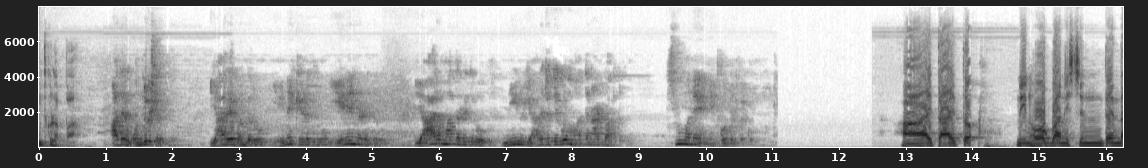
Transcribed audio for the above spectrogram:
ನಿಂತ್ಕೊಳ್ಳಪ್ಪ. ಆದರೆ ಒಂದು ಕ್ಷಣಕ್ಕೆ ಯಾರೇ ಬಂದರು ಏನೇ ಕೇಳಿದ್ರು ಏನೇ ನಡೆದರು ಯಾರು ಮಾತಾಡಿದ್ರು ನೀನು ಯಾರ ಜೊತೆಗೂ ಮಾತನಾಡಬಾರ್ದು. ಸುಮ್ಮನೆ ನಿಂತ್ಕೊಂಡಿರ್ಬೇಕು. ಆಯ್ತಾಯ್ತು. ನೀನು ಹೋಗ್ಬಾ ನಿಶ್ಚಿಂತೆಯಿಂದ.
